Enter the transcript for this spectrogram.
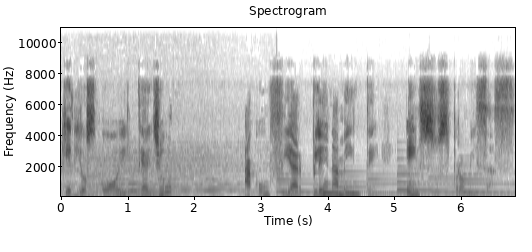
Que Dios hoy te ayude a confiar plenamente en sus promesas.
